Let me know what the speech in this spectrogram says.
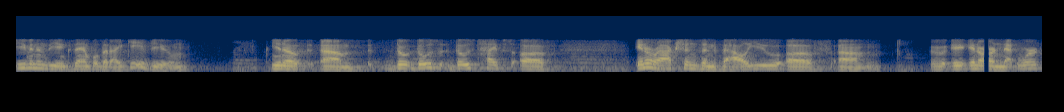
even in the example that I gave you, you know, um, th- those those types of interactions and value of um, in our network,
